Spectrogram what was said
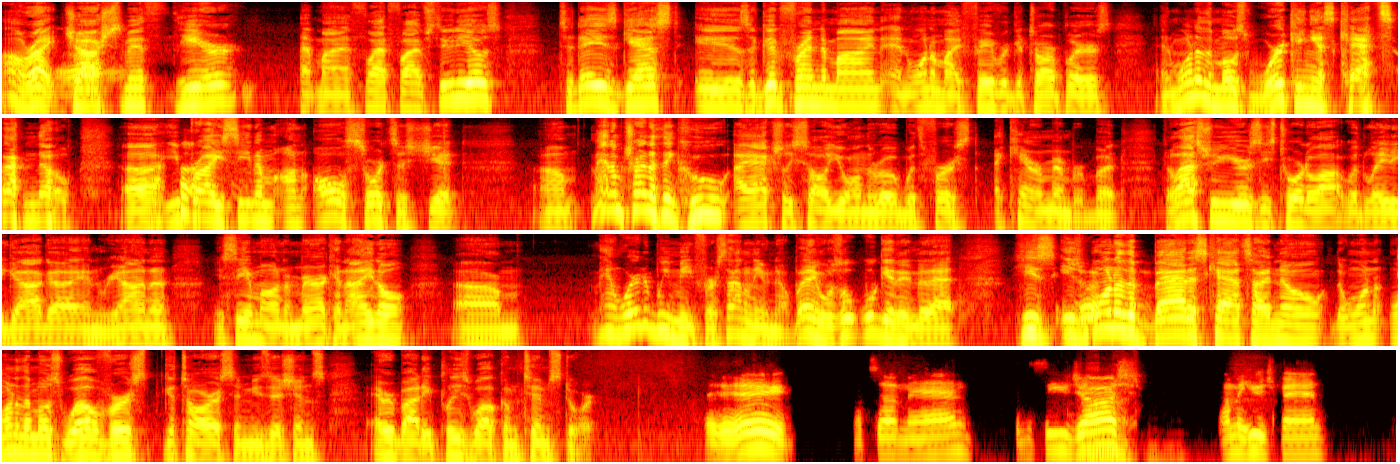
All right, Josh Smith here at my Flat Five Studios. Today's guest is a good friend of mine and one of my favorite guitar players, and one of the most workingest cats I know. Uh, you've probably seen him on all sorts of shit. Um, man, I'm trying to think who I actually saw you on the road with first. I can't remember, but the last few years he's toured a lot with Lady Gaga and Rihanna. You see him on American Idol. Um, man, where did we meet first? I don't even know. But anyways, we'll, we'll get into that. He's he's Sure. one of the baddest cats I know. The one one of the most well versed guitarists and musicians. Everybody, please welcome Tim Stewart. Hey, what's up, man? Good to see you, Josh. I'm a huge fan.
